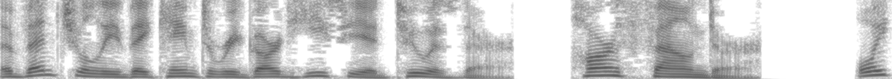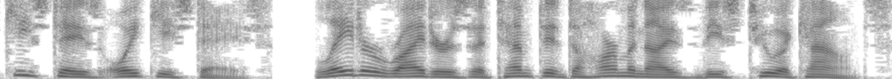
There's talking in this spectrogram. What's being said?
Eventually they came to regard Hesiod too as their hearth founder, oikistes oikistes. Later writers attempted to harmonize these two accounts.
